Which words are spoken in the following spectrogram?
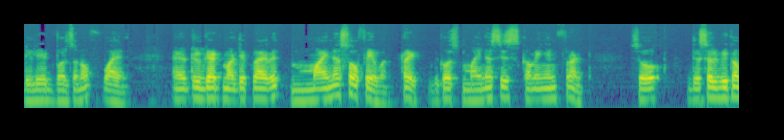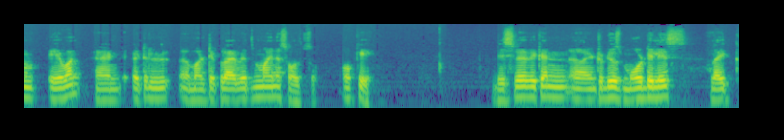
delayed version of yn and it will get multiplied with minus of a1 right? Because minus is coming in front. So this will become a1 and it will uh, multiply with minus also. Okay. This way we can uh, introduce more delays like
